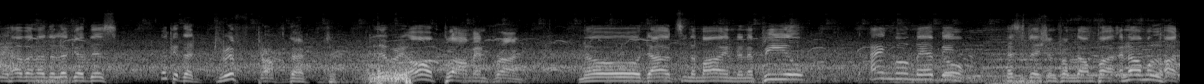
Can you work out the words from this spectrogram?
We have another look at this. Look at the drift of that delivery. Oh, plumb in front. No doubts in the mind. An appeal. The angle may have been hesitation from the umpire. Anamul Haque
